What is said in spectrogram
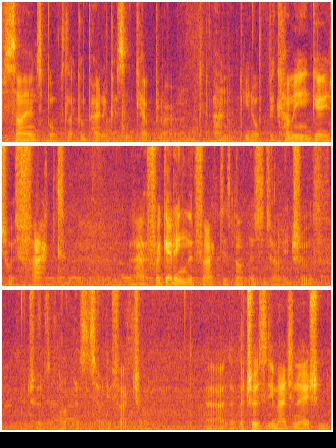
science books like Copernicus and Kepler, and, and you know, becoming engaged with fact, uh, forgetting that fact is not necessarily truth. The truth is not necessarily factual. Uh, that the truth of the imagination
